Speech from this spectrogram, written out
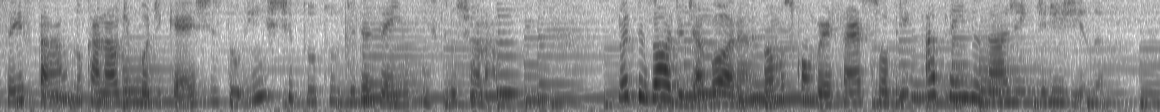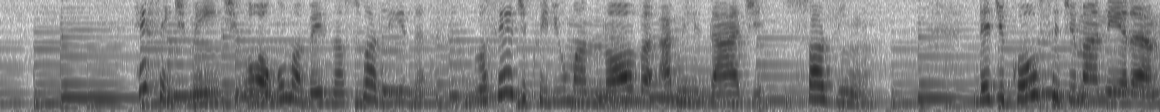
Você está no canal de podcasts do Instituto de Desenho Instrucional. No episódio de agora, vamos conversar sobre aprendizagem dirigida. Recentemente ou alguma vez na sua vida, você adquiriu uma nova habilidade sozinho. Dedicou-se de maneira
